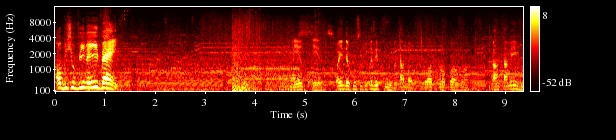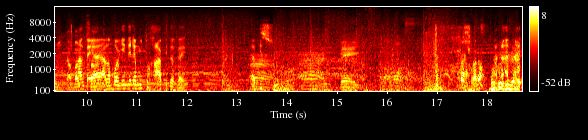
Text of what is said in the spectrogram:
Ó o bicho vindo aí, véi! Meu Deus. Eu ainda consegui fazer curva, tá bom. Boa, boa, boa, boa. O carro tá meio ruim, tá Ah, bagunçado. velho, a Lamborghini dele é muito rápida, velho. É absurdo. Ai, véi. Agora foi, velho.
